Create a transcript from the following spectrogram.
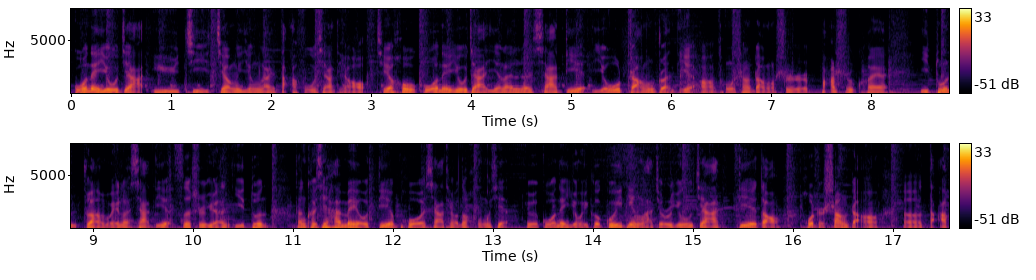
国内油价预计将迎来大幅下调，节后国内油价迎来了下跌，由涨转跌啊，从上涨是八十块一吨转为了下跌四十元一吨，但可惜还没有跌破下调的红线，因为国内有一个规定啊，就是油价跌到或者上涨，呃，达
